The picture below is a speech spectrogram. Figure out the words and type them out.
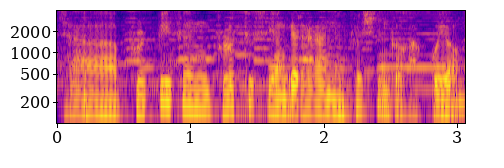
자, 불빛은 블루투스 연결하라는 표시인 것 같고요.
